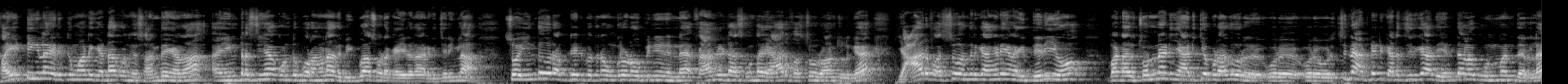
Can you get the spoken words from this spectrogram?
ஃபைட்டிங்லாம் இருக்குமான்னு கேட்டால் கொஞ்சம் சந்தேகம் தான். இன்ட்ரெஸ்டிங்காக கொண்டு போகிறாங்கன்னா அது பிக் பாஸோட கையில் தான் இருக்குது சரிங்களா? ஸோ இந்த ஒரு அப்டேட் பற்றின உங்களோட ஒப்பீனியன் என்ன? ஃபேமிலி டாஸ்க் வந்தால் யார் ஃபஸ்ட்டு வருவான்னு சொல்லுங்கள் யார் ஃபஸ்ட்டு வந்திருக்காங்கன்னு எனக்கு தெரியும். பட் அது சொன்னால் நீங்கள் அடிக்கக்கூடாது. ஒரு ஒரு ஒரு ஒரு சின்ன அப்டேட் கிடச்சிருக்கு. அது எந்த அளவுக்கு உண்மைன்னு தெரில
